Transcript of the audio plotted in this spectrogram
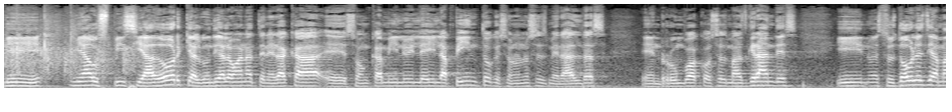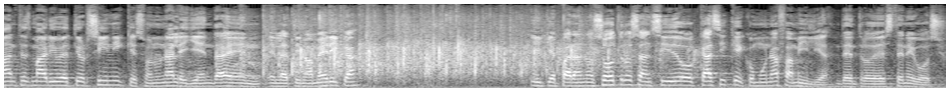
mi, auspiciador, que algún día lo van a tener acá, eh, son Camilo y Leila Pinto, que son unos esmeraldas en rumbo a cosas más grandes. Y nuestros dobles diamantes, Mario Betty Orsini, que son una leyenda en, en Latinoamérica y que para nosotros han sido casi que como una familia dentro de este negocio.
